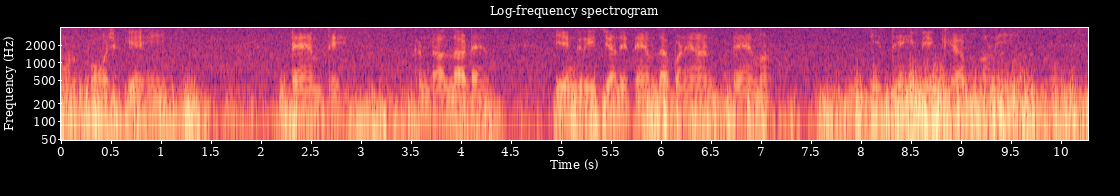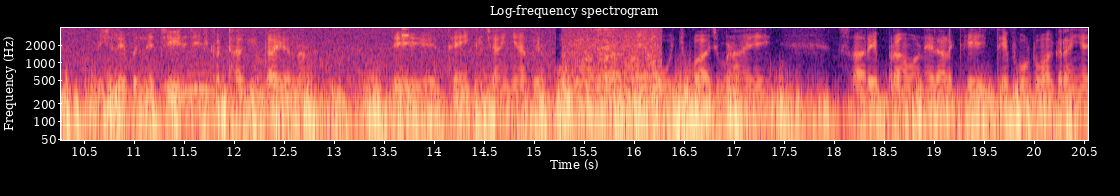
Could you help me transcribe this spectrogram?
ਹੁਣ ਪਹੁੰਚ ਕੇ ਅਸੀਂ ਡੈਮ ਤੇ, ਕੰਡਾਲਾ ਡੈਮ। ਇਹ ਅੰਗਰੇਜ਼ਾਂ ਦੇ ਟਾਈਮ ਦਾ ਬਣਿਆ ਡੈਮ ਆ। ਇੱਥੇ ਹੀ ਵੇਖਿਆ ਪਾਣੀ ਪਿਛਲੇ ਬੰਨੇ ਝੀਲ ਜੀ ਇਕੱਠਾ ਕੀਤਾ ਸੀ ਉਹਨਾਂ। ਤੇ ਇੱਥੇ ਹੀ ਖਿਚਾਈਆਂ, ਫਿਰ ਫੋਟੋਆਂ ਫਾਟੋਆਂ ਪੋਚ ਪਾਚ ਬਣਾਏ। ਸਾਰੇ ਭਰਾਵਾਂ ਨੇ ਰਲ ਕੇ ਇੱਥੇ ਫੋਟੋਆਂ ਕਰਾਈਆਂ,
